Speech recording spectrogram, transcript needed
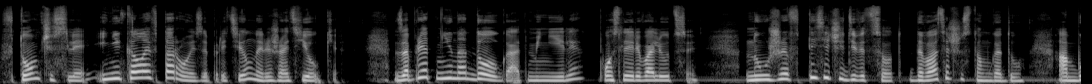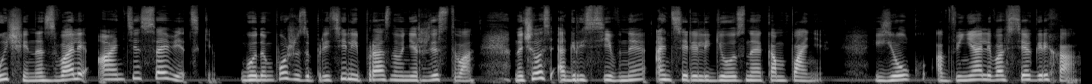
в том числе и Николай II запретил наряжать елки. Запрет ненадолго отменили после революции, но уже в 1926 году обычаи назвали антисоветским. Годом позже запретили и празднование Рождества. Началась агрессивная антирелигиозная кампания. Елку обвиняли во всех грехах.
